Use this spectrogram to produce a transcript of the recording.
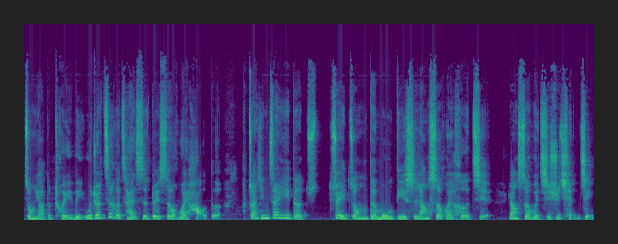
重要的推力。我觉得这个才是对社会好的。转型正义的最终的目的是让社会和解，让社会继续前进。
